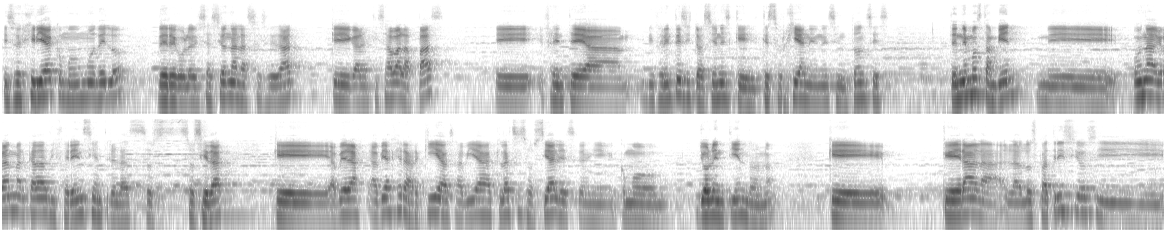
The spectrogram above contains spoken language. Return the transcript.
y surgiría como un modelo de regularización a la sociedad que garantizaba la paz eh, frente a diferentes situaciones que, que, surgían en ese entonces. Tenemos también eh, una gran marcada diferencia entre la so sociedad, que había, había, jerarquías, había clases sociales, eh, como yo lo entiendo, ¿no? que, que la, los patricios y,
